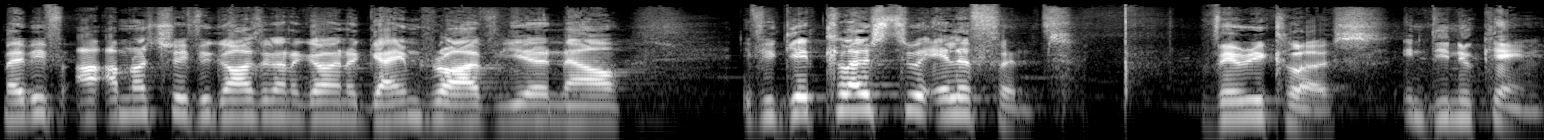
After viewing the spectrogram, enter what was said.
maybe if, I'm not sure if you guys are going to go on a game drive here now. If you get close to an elephant, very close in Dinokeng.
